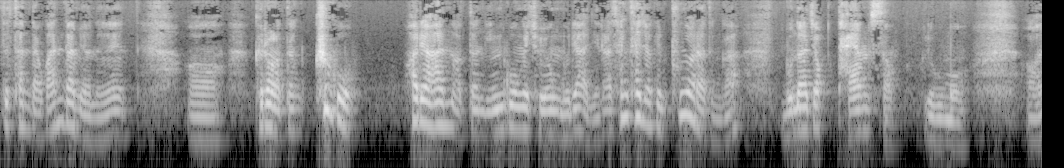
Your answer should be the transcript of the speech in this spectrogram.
뜻한다고 한다면은 어, 그런 어떤 크고 화려한 어떤 인공의 조형물이 아니라 생태적인 풍요라든가 문화적 다양성 그리고 뭐 어,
